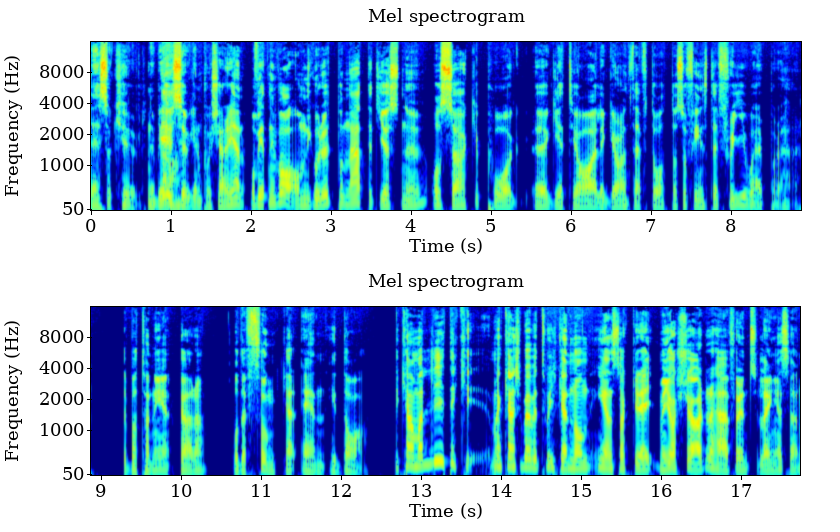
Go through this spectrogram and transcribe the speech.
det är så kul. Nu blir jag ju sugen på att köra igen. Och vet ni vad? Om ni går ut på nätet just nu och söker på eh, GTA eller Grand Theft Auto så finns det freeware på det här. Det är bara att ta ner, köra. Och det funkar än idag. Det kan vara lite, man kanske behöver tweaka någon enstaka grej, men jag körde det här för inte så länge sedan.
